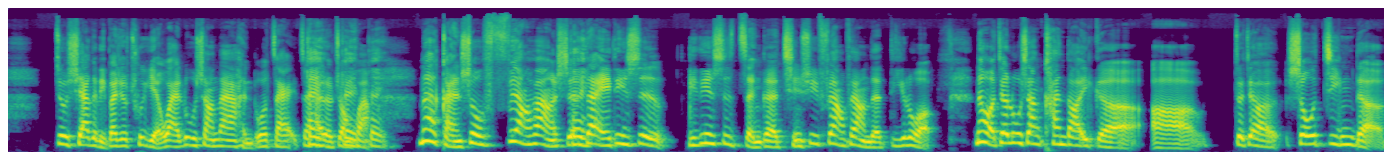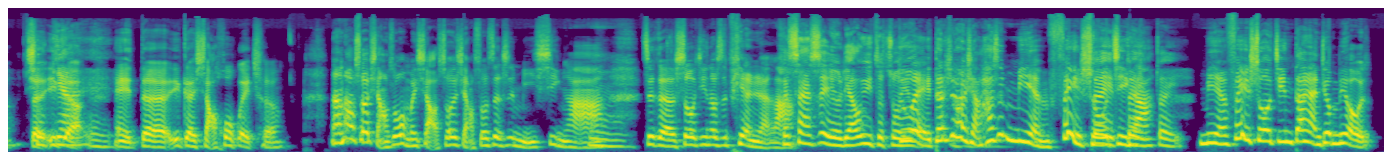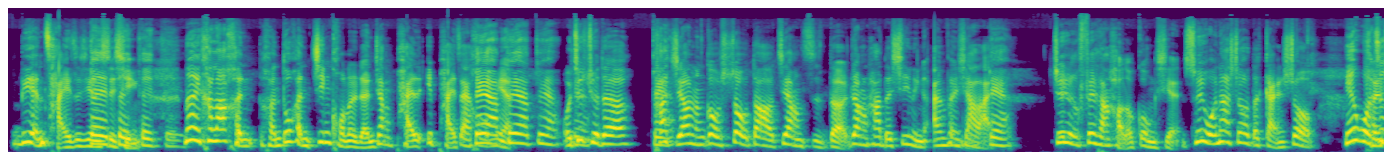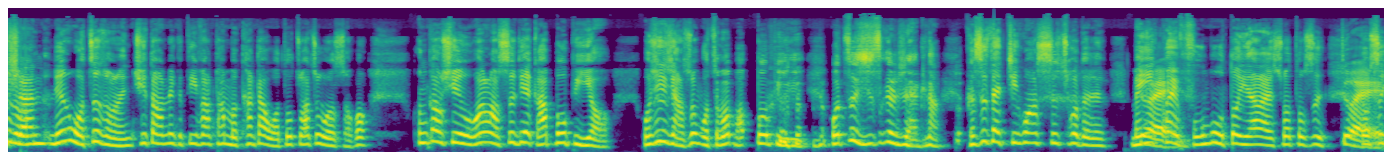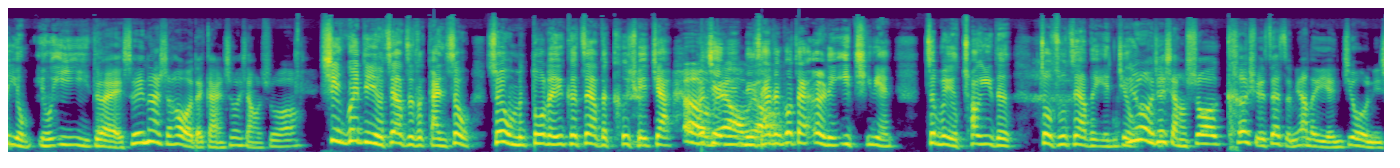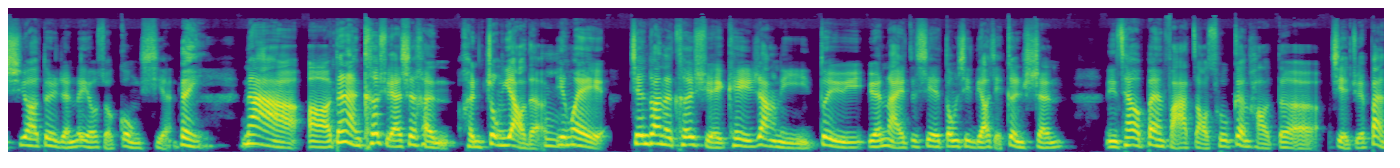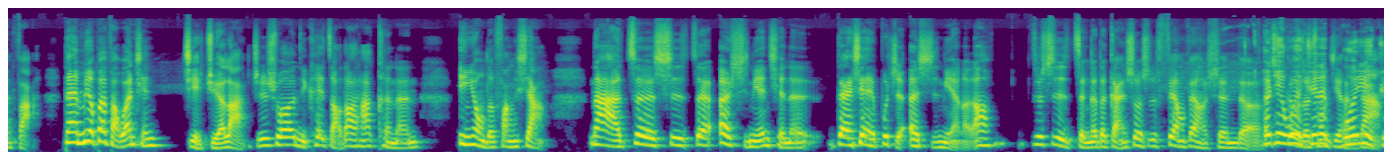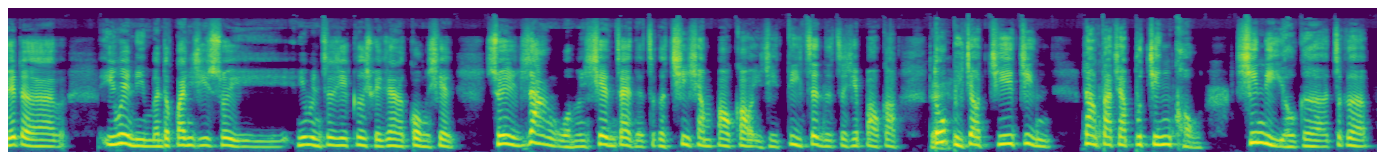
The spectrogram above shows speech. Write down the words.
就下个礼拜就出野外，路上大家很多灾灾害的状况，那感受非常非常深，但一定是一定是整个情绪非常非常的低落。那我在路上看到一个呃，这叫收金的的一个哎。哎的一个小货柜车。那那时候想说，我们小时候想说这是迷信啊，嗯。这个收金都是骗人啦、可是还是有疗愈的作用。对，但是要想它是免费收金啊，对免费收金当然就没有敛财这件事情。对对，那你看到很很多很惊恐的人这样排一排在后对啊面，对啊对啊，我就觉得他只要能够受到这样子的，让他的心灵安分下来，对啊，这是个非常好的贡献。所以我那时候的感受，连我这种连我这种人去到那个地方，他们看到我都抓住我的手说：“很高兴，王老师你也给他波比哦。”我就想说，我怎么把波比你？我自己是个人呐、可是，在惊慌失措的人，每一对块浮木对他来说都是对都是有有意义的。对，所以那时候我的感受想说，幸亏你有这样子的感受，所以我们多了一个这样的科学家，呃而且你你才能够在二零一七年这么有创意的做出这样的研究因。为我就想说，科学再怎么样的研究，你需要对人类有所贡献。对，那呃，当然科学还是很很重要的，嗯因为尖端的科学可以让你对于原来这些东西了解更深，你才有办法找出更好的解决办法。但没有办法完全解决啦，只是说你可以找到它可能应用的方向。那这是在二十年前的，但现在也不止二十年了。啊就是整个的感受是非常非常深的，而且我也觉得，我也觉得，因为你们的关系，所以因为这些科学家的贡献，所以让我们现在的这个气象报告以及地震的这些报告都比较接近，让大家不惊恐，心里有个这个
